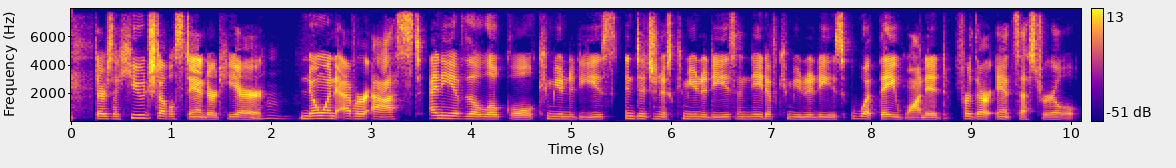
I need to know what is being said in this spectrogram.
there's a huge double standard here. Mm-hmm. No one ever asked any of the local communities, indigenous communities and native communities what they wanted for their ancestral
